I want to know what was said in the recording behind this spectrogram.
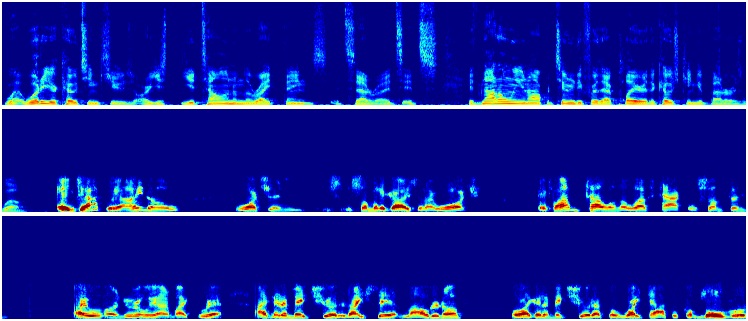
What What are your coaching cues? Are you you telling them the right things, etc.? It's it's it's not only an opportunity for that player, the coach can get better as well. Exactly. I know watching some of the guys that I watch. If I'm telling a left tackle something, I learned early on in my career I got to make sure that I say it loud enough, or I got to make sure that the right tackle comes over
